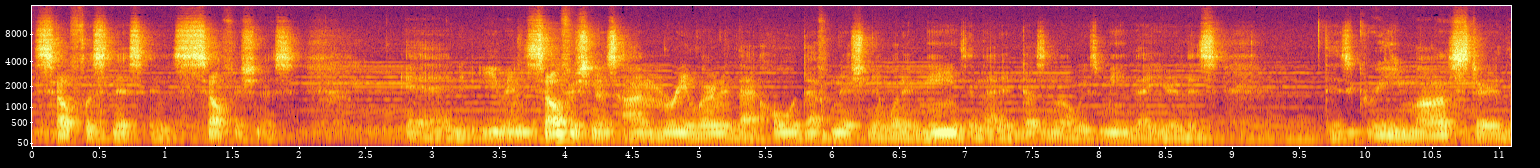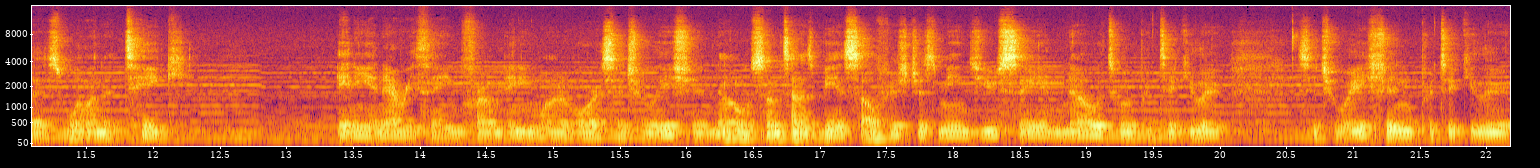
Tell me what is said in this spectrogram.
selflessness and selfishness. And even selfishness, I'm relearning that whole definition and what it means, and that it doesn't always mean that you're this this greedy monster that's willing to take any and everything from anyone or a situation. No, sometimes being selfish just means you saying no to a particular situation, particular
